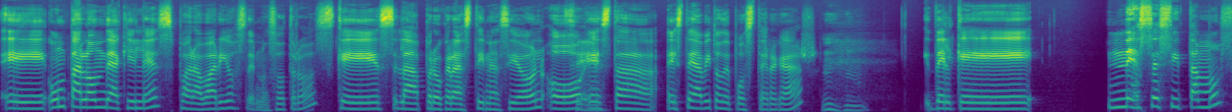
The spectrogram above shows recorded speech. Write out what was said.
eh, un talón de Aquiles para varios de nosotros, que es la procrastinación o Sí. esta, este hábito de postergar, del que necesitamos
